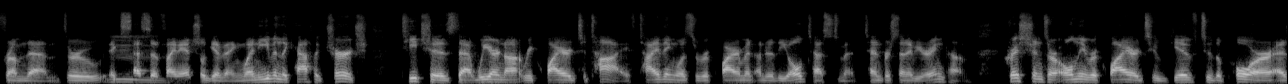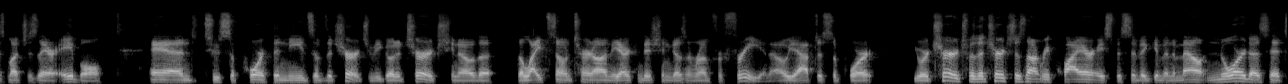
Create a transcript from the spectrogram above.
from them through excessive mm. financial giving when even the catholic church teaches that we are not required to tithe. Tithing was a requirement under the Old Testament, 10% of your income. Christians are only required to give to the poor as much as they are able and to support the needs of the church. If you go to church, you know, the, the lights don't turn on, the air conditioning doesn't run for free, you know, you have to support your church, but the church does not require a specific given amount, nor does it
